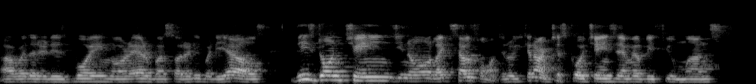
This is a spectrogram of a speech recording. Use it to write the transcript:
uh, whether it is Boeing or Airbus or anybody else, these don't change, you know, like cell phones. You know, you cannot just go change them every few months.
